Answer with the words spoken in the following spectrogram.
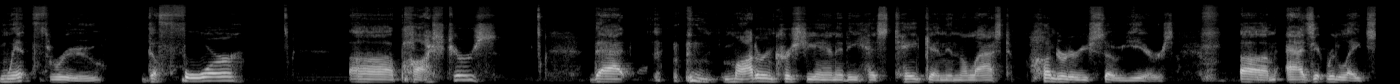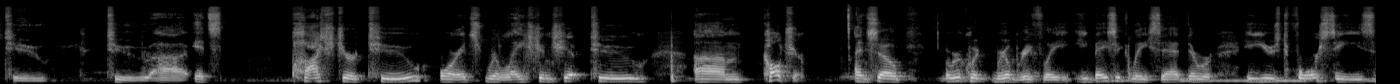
went through the four uh, postures that modern Christianity has taken in the last hundred or so years um, as it relates to to uh, its posture to or its relationship to um, culture. And so, real quick, real briefly, he basically said there were he used four C's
